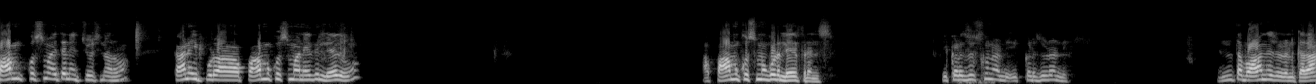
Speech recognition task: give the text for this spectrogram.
పాము కుసుమ అయితే నేను చూసినాను. కానీ ఇప్పుడు ఆ పాము కుసుమ అనేది లేదు. ఆ పాము కుసుమ కూడా లేదు ఫ్రెండ్స్. ఇక్కడ చూసుకున్నాండి ఇక్కడ చూడండి. ఎంత బాగుందో చూడండి కదా.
